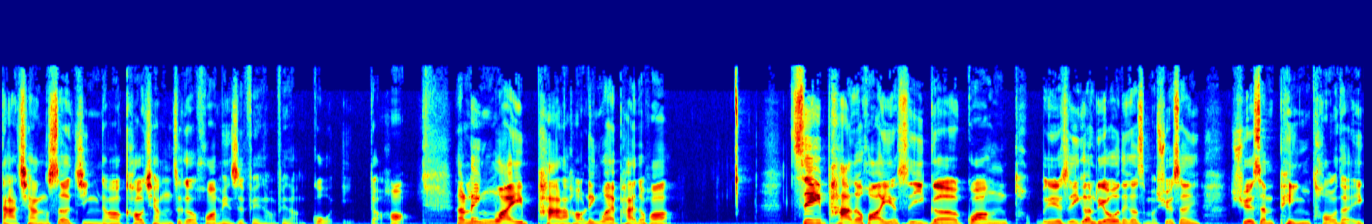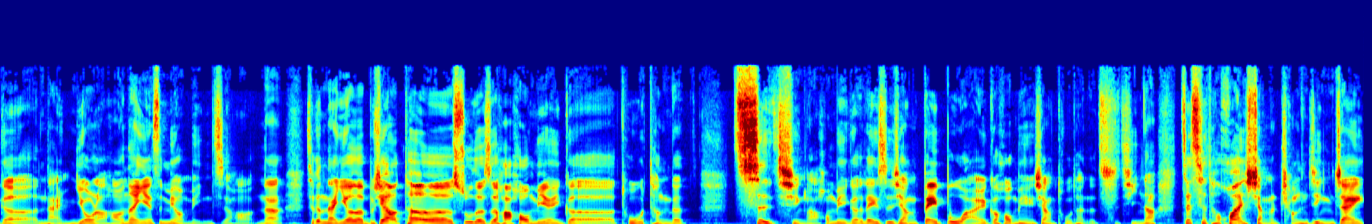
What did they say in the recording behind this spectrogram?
打枪射精，然后靠枪这个画面是非常非常过瘾的哈。那另外一派了哈，另外一派的话。这一趴的话，也是一个光头，也是一个留那个什么学生学生平头的一个男优了哈，那也是没有名字哈。那这个男优呢，比较特殊的是，他后面有一个图腾的刺青啊，后面一个类似像背部啊，一个后面像图腾的刺青。那这次他幻想的场景在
